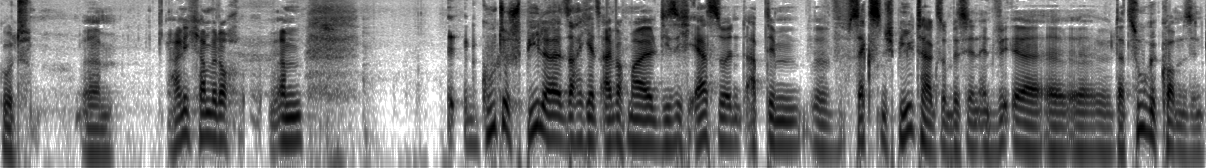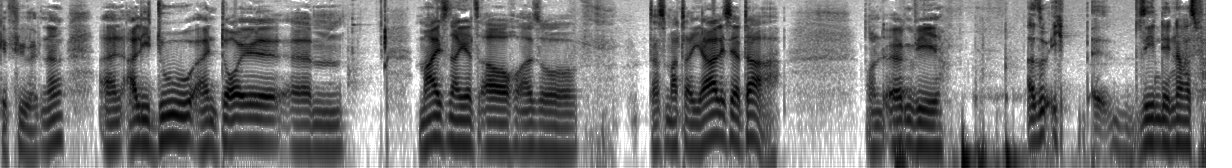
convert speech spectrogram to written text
gut, ähm, eigentlich haben wir doch ähm, äh, gute Spieler, sage ich jetzt einfach mal, die sich erst so in, ab dem äh, sechsten Spieltag so ein bisschen äh, äh, dazugekommen sind, gefühlt. Ne? Ein Ali Du, ein Doyle, ähm, Meisner jetzt auch. Also das Material ist ja da. Und irgendwie, Also ich äh, sehe den HSV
